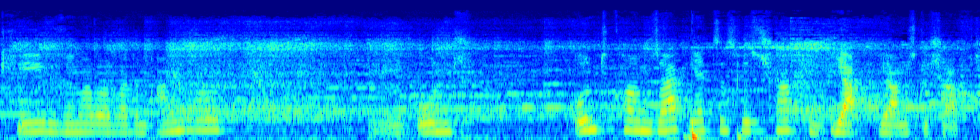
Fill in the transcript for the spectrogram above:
Okay, wir sind aber gerade im Angriff. Und, und komm, sag jetzt, dass wir es schaffen. Ja, wir haben es geschafft.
